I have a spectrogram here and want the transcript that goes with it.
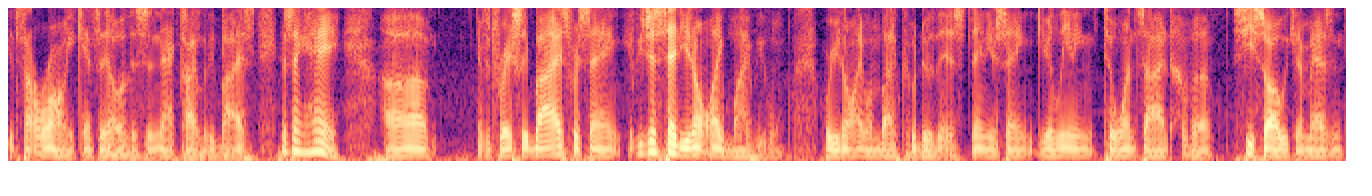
It's not wrong. You can't say, oh, this is not cognitively biased. You're saying, hey, uh, if it's racially biased, we're saying if you just said you don't like black people or you don't like when black people do this, then you're saying you're leaning to one side of a seesaw. We can imagine.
